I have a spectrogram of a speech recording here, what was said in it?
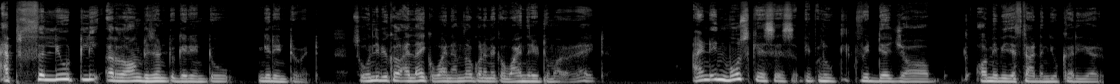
Absolutely a wrong reason to get into get into it. So only because I like wine, I'm not going to make a winery tomorrow, right? And in most cases, people who quit their job or maybe they start a new career,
